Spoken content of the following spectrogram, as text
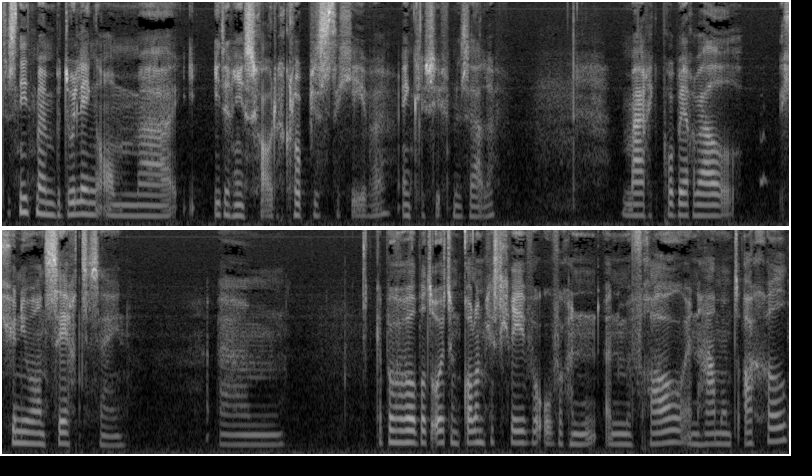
Het is niet mijn bedoeling om uh, iedereen schouderklopjes te geven, inclusief mezelf. Maar ik probeer wel genuanceerd te zijn. Um, ik heb bijvoorbeeld ooit een column geschreven over een, een mevrouw in Hamond-Achel.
